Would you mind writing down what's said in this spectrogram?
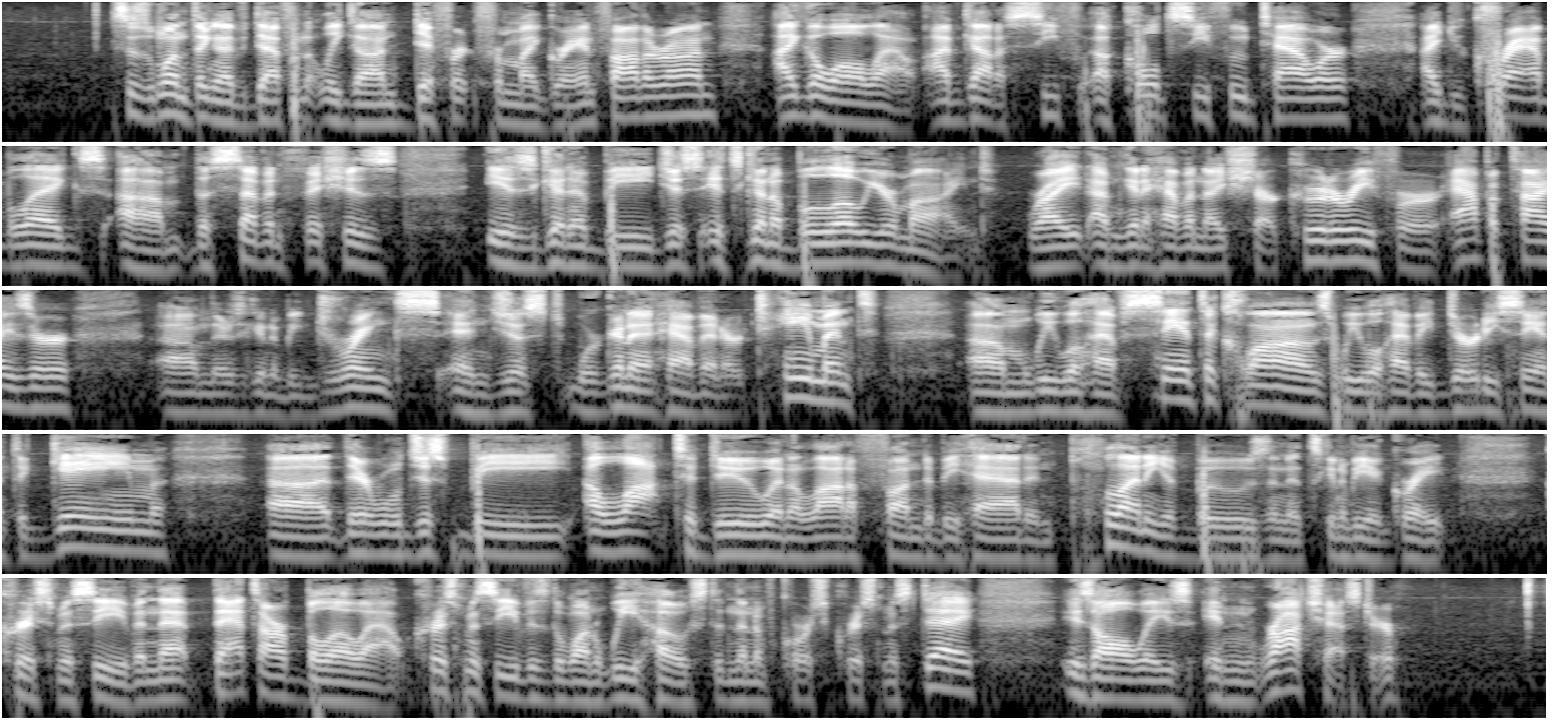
This is one thing I've definitely gone different from my grandfather on. I go all out. I've got a seafood, a cold seafood tower. I do crab legs. Um, the seven fishes is going to be just, it's going to blow your mind, right? I'm going to have a nice charcuterie for appetizer. Um, there's going to be drinks and just we're going to have entertainment. Um, we will have Santa Claus. We will have a Dirty Santa game. Uh, there will just be a lot to do and a lot of fun to be had and plenty of booze and it's going to be a great Christmas Eve and that that's our blowout. Christmas Eve is the one we host and then of course Christmas Day is always in Rochester.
